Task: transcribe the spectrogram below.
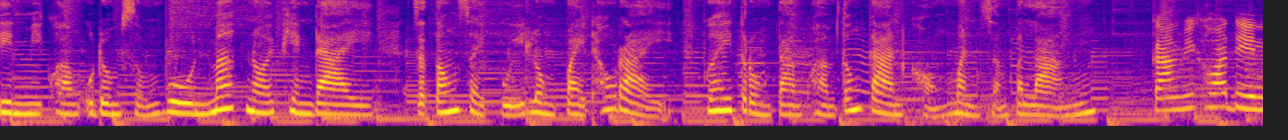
ดินมีความอุดมสมบูรณ์มากน้อยเพียงใด จะต้องใส่ปุ๋ยลงไปเท่าไหร่ เพื่อให้ตรงตามความต้องการของมันสำปะหลัง การวิเคราะห์ดิน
